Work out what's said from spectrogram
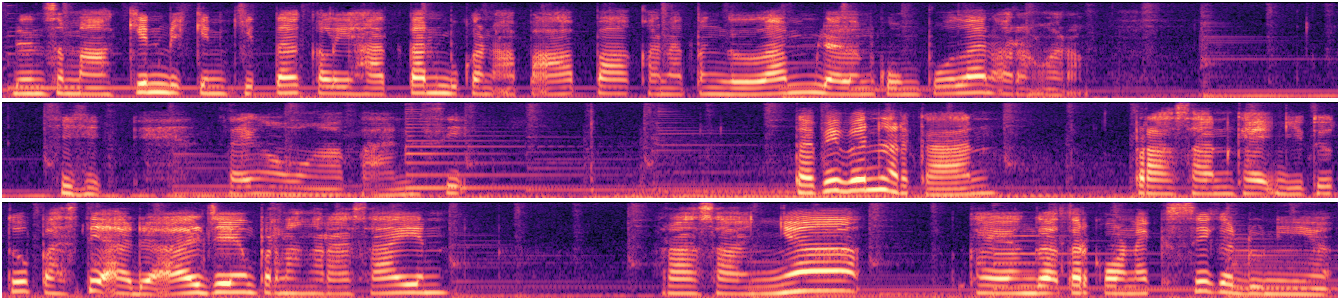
dan semakin bikin kita kelihatan bukan apa-apa karena tenggelam dalam kumpulan orang-orang. Hihi, saya ngomong apaan sih? Tapi bener kan, perasaan kayak gitu tuh pasti ada aja yang pernah ngerasain. Rasanya kayak nggak terkoneksi ke dunia.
